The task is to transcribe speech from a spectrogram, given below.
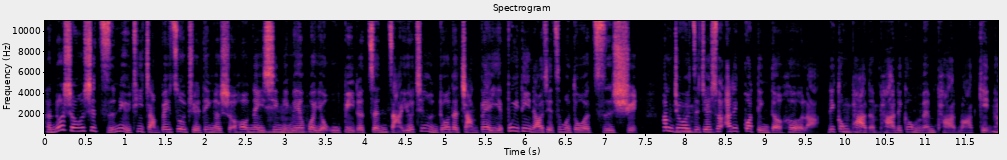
很多时候是子女替长辈做决定的时候，内心里面会有无比的挣扎。尤其很多的长辈也不一定了解这么多的资讯，他们就会直接说啊你决定的好啦，你讲怕的怕，你讲唔免怕马紧啊。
